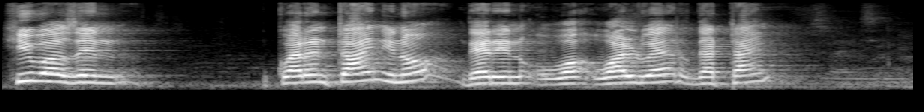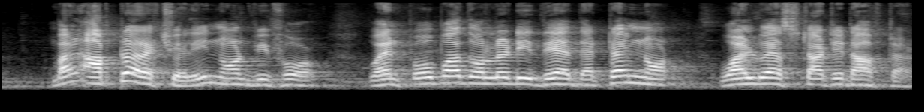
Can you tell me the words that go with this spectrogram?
he was in quarantine, you know, they're in world war that time. But after actually, not before. When Prabhupada already there, that time not. World war started after.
